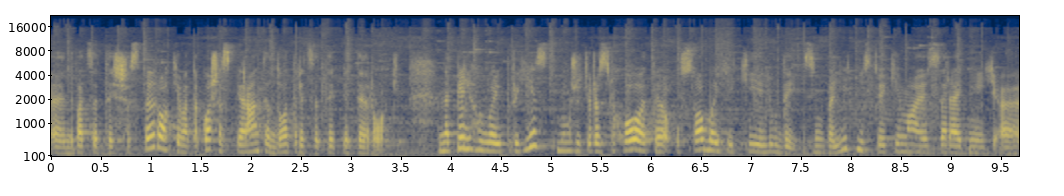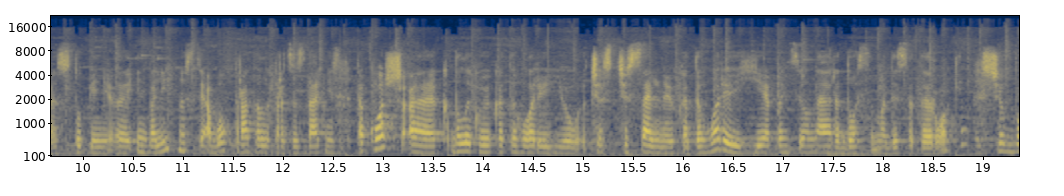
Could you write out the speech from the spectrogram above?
е, 26 років, а також аспіранти до 35 років. На пільговий проїзд можуть розраховувати особи, які люди з інвалідністю, які мають середній е, ступінь е, інвалідності або втратили працездатність. Також е, великою категорією, чис- чисельною категорією є пенсіонери до 70 років. Щоб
